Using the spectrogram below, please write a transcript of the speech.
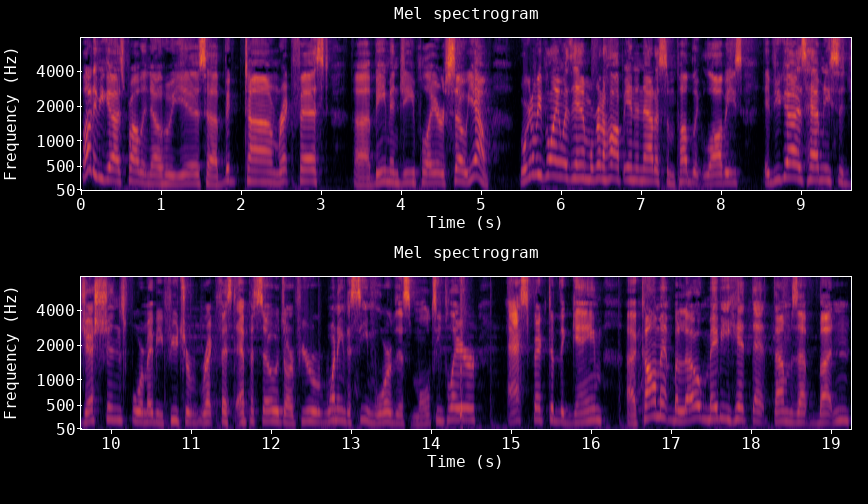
A lot of you guys probably know who he is. Uh, big time Wreckfest, uh, G player. So yeah, we're going to be playing with him. We're going to hop in and out of some public lobbies. If you guys have any suggestions for maybe future Wreckfest episodes, or if you're wanting to see more of this multiplayer aspect of the game, uh, comment below. Maybe hit that thumbs up button.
